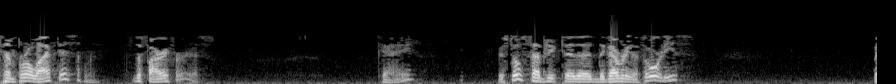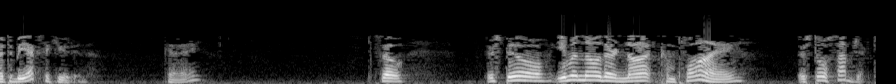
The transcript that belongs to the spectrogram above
temporal life discipline, the fiery furnace. Okay? They're still subject to the, the governing authorities, but to be executed. Okay? So, they're still, even though they're not complying, they're still subject.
